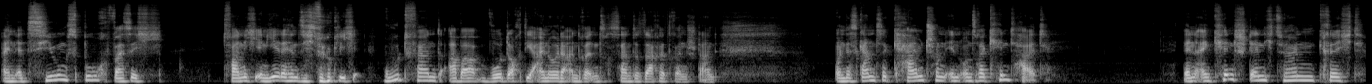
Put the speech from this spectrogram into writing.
ein Erziehungsbuch, was ich zwar nicht in jeder Hinsicht wirklich gut fand, aber wo doch die eine oder andere interessante Sache drin stand. Und das Ganze keimt schon in unserer Kindheit. Wenn ein Kind ständig zu hören kriegt,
